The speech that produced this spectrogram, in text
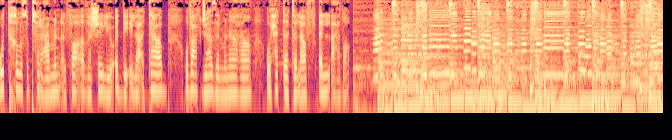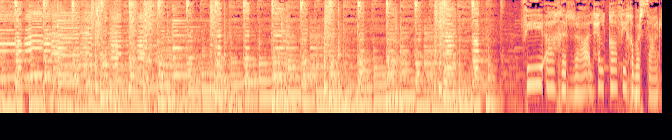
والتخلص بسرعة من الفائض هالشيء اللي يؤدي إلى التعب وضعف جهاز المناعة وحتى تلف الأعضاء. آخر الحلقة في خبر صار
